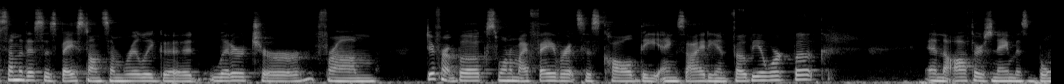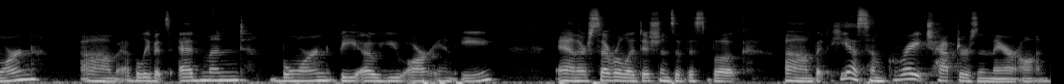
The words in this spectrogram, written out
some of this is based on some really good literature from different books. One of my favorites is called the Anxiety and Phobia Workbook, and the author's name is Bourne. Um, I believe it's Edmund Bourne, B O U R N E. And there's several editions of this book, um, but he has some great chapters in there on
